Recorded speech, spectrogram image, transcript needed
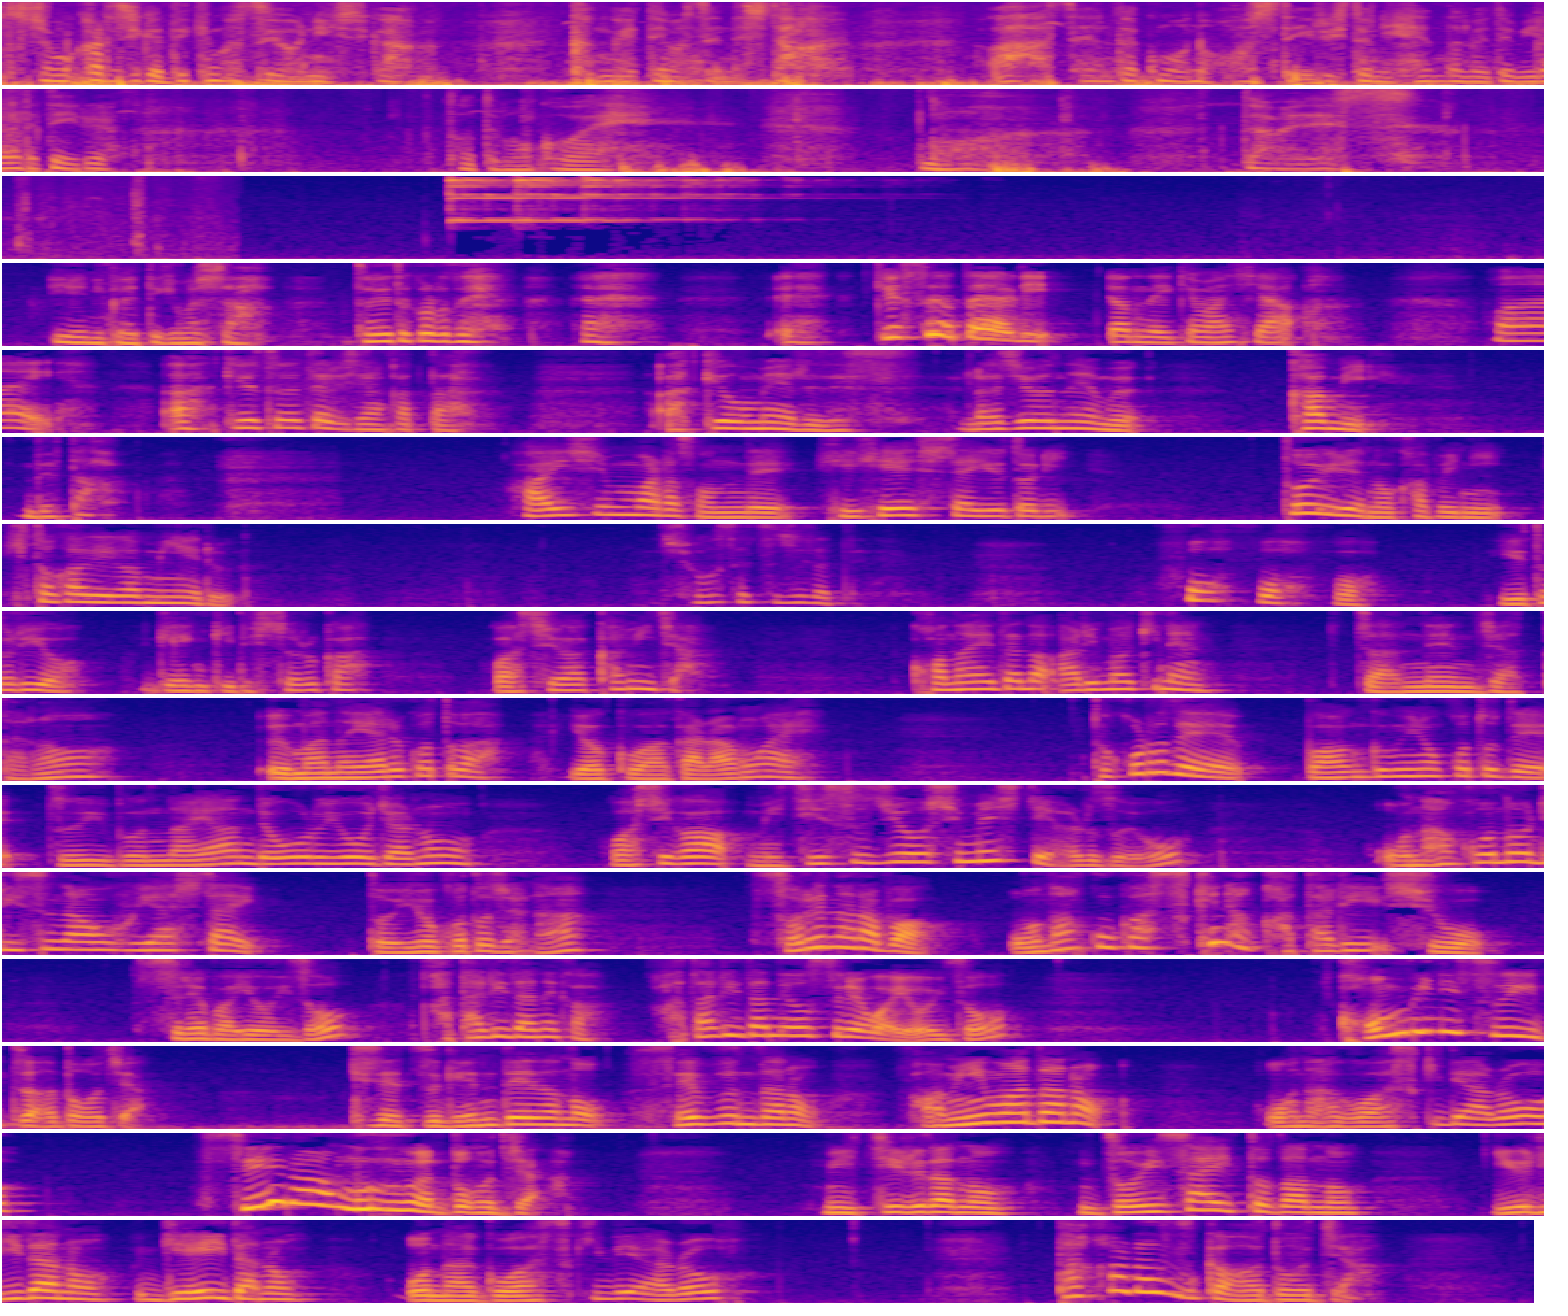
年も彼氏ができますようにしか考えていませんでした。ああ洗濯物干している人に変な目で見られている。とても怖い。もうダメです。家に帰ってきました。というところでええゲスお便り読んでいきましょう。わーい。あゲスお便りじゃなかった。あけおメールです。ラジオネーム神。出た。配信マラソンで疲弊したゆとり。トイレの壁に人影が見える。小説仕立て。フォッフォッフォ。ゆとりよ、元気にしとるか？わしは神じゃ。こないだの有馬記念、残念じゃったの。馬のやることはよくわからんわい。ところで、番組のことで随分悩んでおるようじゃの。わしが道筋を示してやるぞよ。女子のリスナーを増やしたい。ということじゃな。それならば、女子が好きな語り手をすればよいぞ。語り種か。語り種をすればよいぞ。コンビニスイーツはどうじゃ？季節限定だの、セブンだの、ファミマだの。女子は好きであろう。セーラームーンはどうじゃ？ミチルだの、ゾイサイトだの、ユリだの、ゲイだの、女子は好きであろう。宝塚はどうじゃ？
